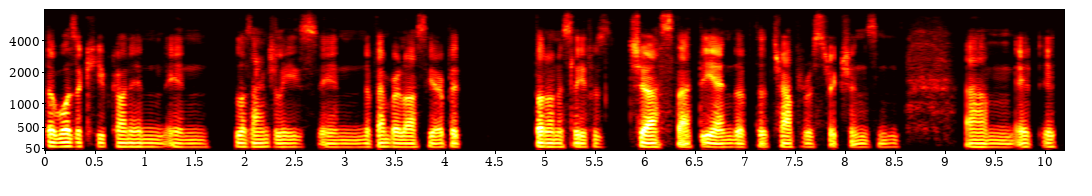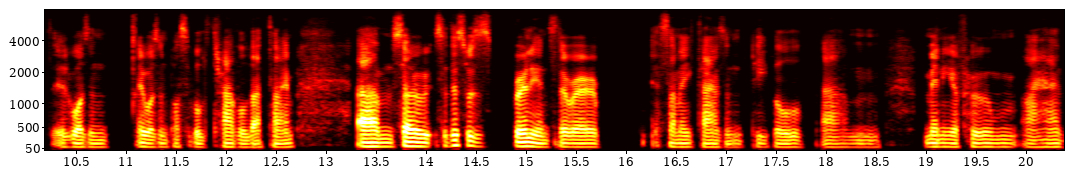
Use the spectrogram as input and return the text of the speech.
There was a KubeCon in in Los Angeles in November last year, but but honestly, it was just at the end of the travel restrictions, and um, it it it wasn't it wasn't possible to travel that time. Um, so so this was brilliant. There were some 8,000 people, um, many of whom I had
